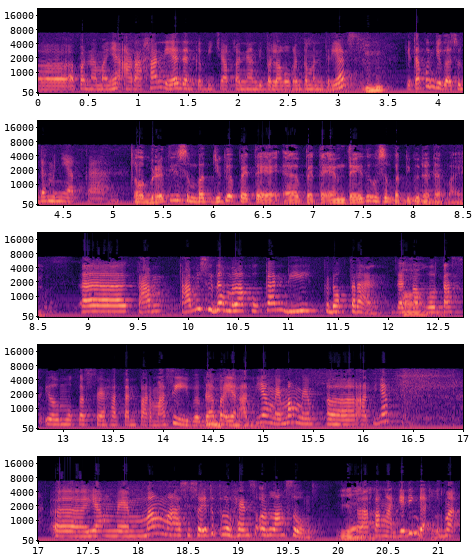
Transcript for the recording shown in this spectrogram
uh, apa namanya arahan ya dan kebijakan yang diberlakukan kementerian. Mhm. Kita pun juga sudah menyiapkan. Oh berarti sempat juga PT uh, PTMT itu sempat di guna dharma ya? Uh, kam kami sudah melakukan di kedokteran dan oh. Fakultas Ilmu Kesehatan Farmasi beberapa ya artinya memang mem uh, artinya uh, yang memang mahasiswa itu perlu hands on langsung yeah, ke lapangan. Jadi nggak cuma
